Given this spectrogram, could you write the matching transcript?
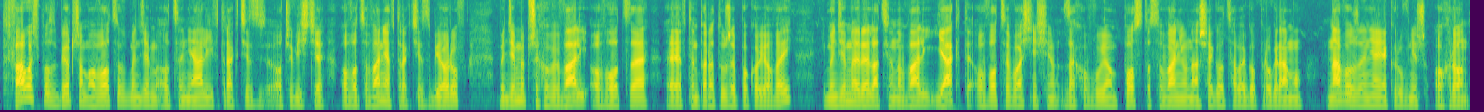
Trwałość pozbiorczą owoców będziemy oceniali w trakcie oczywiście owocowania, w trakcie zbiorów. Będziemy przechowywali owoce e, w temperaturze pokojowej i będziemy relacjonowali, jak te owoce właśnie się zachowują po stosowaniu naszego całego programu nawożenia, jak również ochrony.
